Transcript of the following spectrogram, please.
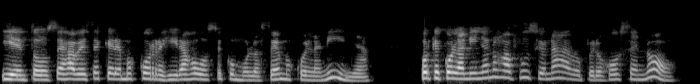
y entonces a veces queremos corregir a José como lo hacemos con la niña, porque con la niña nos ha funcionado, pero José no.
